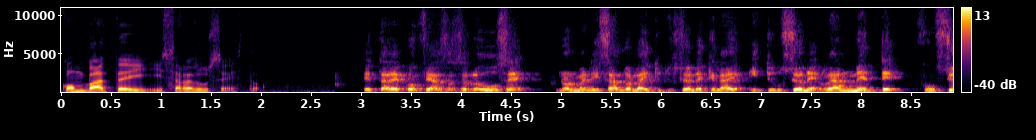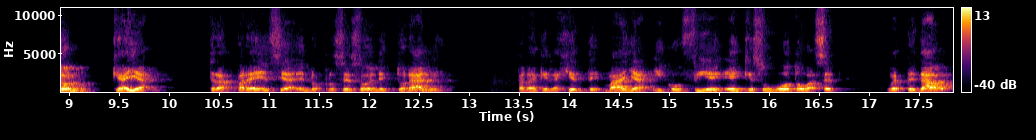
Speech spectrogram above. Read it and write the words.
combate y se reduce esto? Esta desconfianza se reduce normalizando las instituciones, que las instituciones realmente funcionen, que haya transparencia en los procesos electorales para que la gente vaya y confíe en que su voto va a ser respetado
